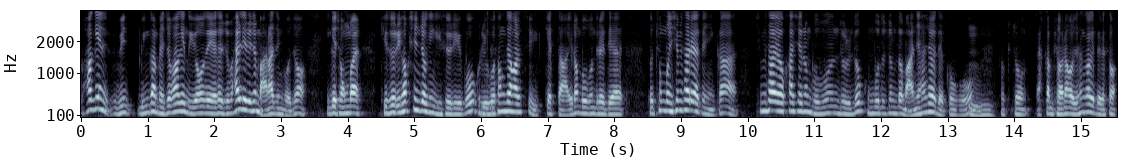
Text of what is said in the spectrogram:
확인 민, 민간 벤처 확인 위원회에서 좀 할 일이 좀 많아진 거죠. 이게 정말 기술이 혁신적인 기술이고 그리고 네. 성장할 수 있겠다 이런 부분들에 대해 서 충분히 심사를 해야 되니까 심사역 하시는 부분들도 공부도 좀 더 많이 하셔야 될 거고 음. 좀 약간 변화가 좀 생각이 들어서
